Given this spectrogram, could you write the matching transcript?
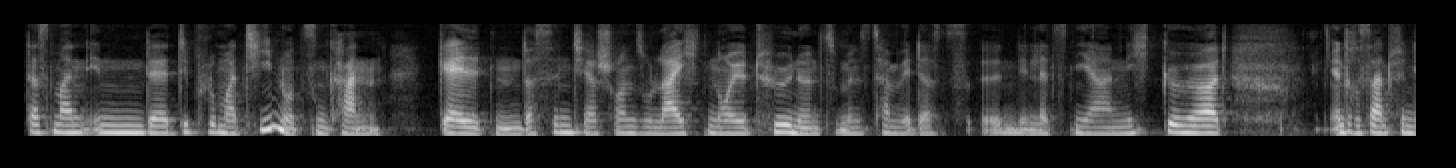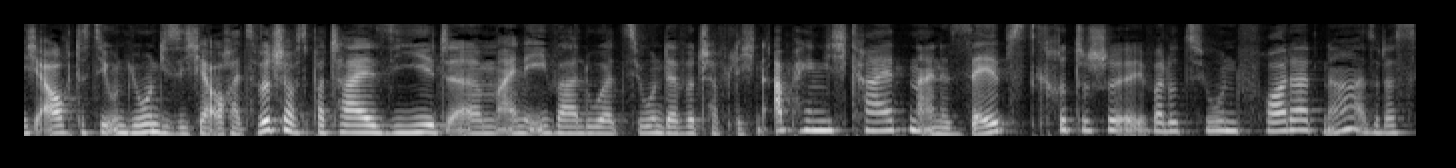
das man in der Diplomatie nutzen kann, gelten. Das sind ja schon so leicht neue Töne. Zumindest haben wir das in den letzten Jahren nicht gehört. Interessant finde ich auch, dass die Union, die sich ja auch als Wirtschaftspartei sieht, ähm, eine Evaluation der wirtschaftlichen Abhängigkeiten, eine selbstkritische Evaluation fordert. Ne? Also dass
